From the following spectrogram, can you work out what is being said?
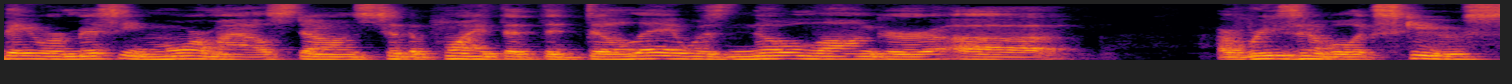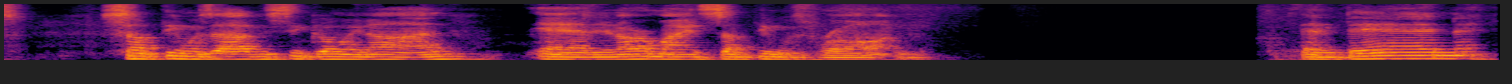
they were missing more milestones to the point that the delay was no longer uh, a reasonable excuse. Something was obviously going on, and in our minds, something was wrong. And then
